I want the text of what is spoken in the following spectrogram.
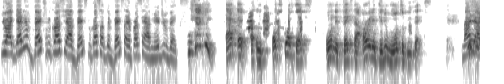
you are getting vexed because you are vexed because of the vex that the person have made you vex. Exactly. Add, add extra vex on the vex that already didn't want to be vexed. Now you are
